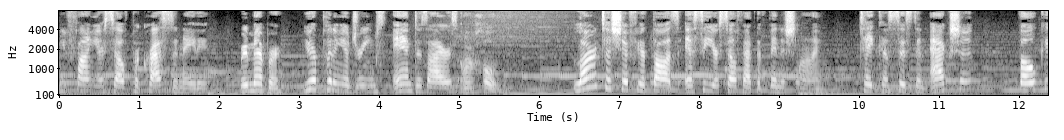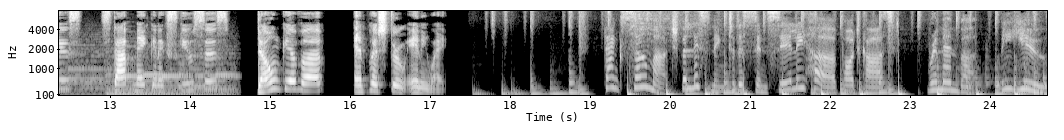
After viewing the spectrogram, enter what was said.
you find yourself procrastinating, remember, you're putting your dreams and desires on hold. Learn to shift your thoughts and see yourself at the finish line. Take consistent action, focus, stop making excuses, don't give up, and push through anyway. Thanks so much for listening to the Sincerely Her podcast. Remember, be you,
